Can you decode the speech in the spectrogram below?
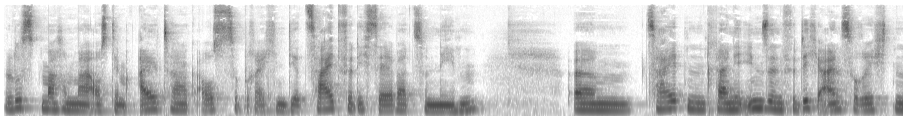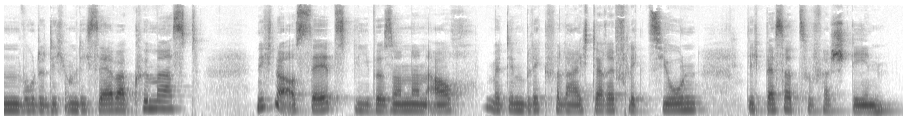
Lust machen, mal aus dem Alltag auszubrechen, dir Zeit für dich selber zu nehmen, ähm, Zeiten, kleine Inseln für dich einzurichten, wo du dich um dich selber kümmerst, nicht nur aus Selbstliebe, sondern auch mit dem Blick vielleicht der Reflexion, dich besser zu verstehen.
